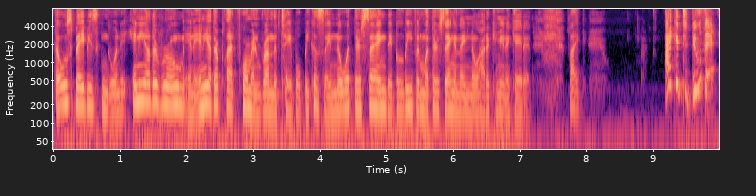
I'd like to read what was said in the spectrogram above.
those babies can go into any other room in any other platform and run the table because they know what they're saying, they believe in what they're saying, and they know how to communicate it. Like, I get to do that.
